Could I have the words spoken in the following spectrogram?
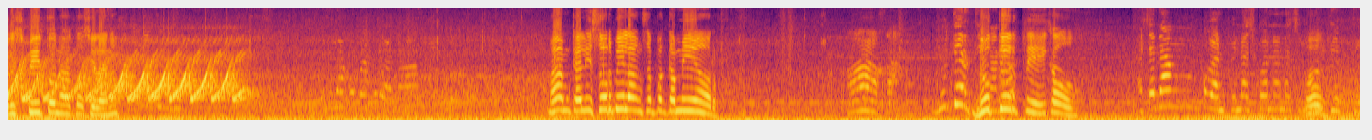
respeto na to sila, no? Ma'am, kali sorbe lang sa pagka-mayor. Ah, ka. Duterte. Duterte, ikaw. Asa nang kuan Pinas ko na na si Oh. Duterte.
